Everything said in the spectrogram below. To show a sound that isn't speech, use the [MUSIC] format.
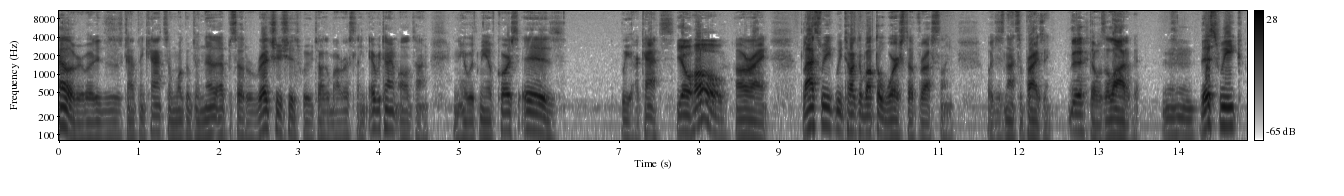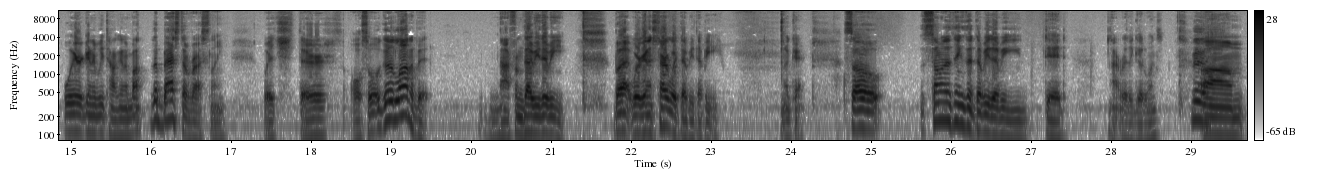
Hello, everybody. This is Captain Katz, and welcome to another episode of Red Shoe Shoots, where we talk about wrestling every time, all the time. And here with me, of course, is We Are Cats. Yo ho! All right. Last week we talked about the worst of wrestling, which is not surprising. Yeah. There was a lot of it. Mm-hmm. This week we're going to be talking about the best of wrestling, which there's also a good lot of it. Not from WWE, but we're going to start with WWE. Okay. So some of the things that WWE did, not really good ones. Um,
